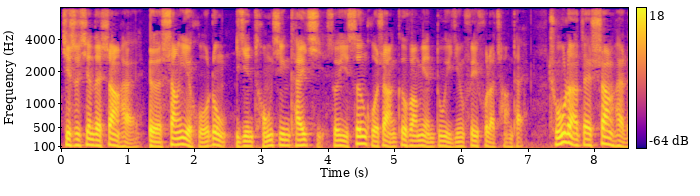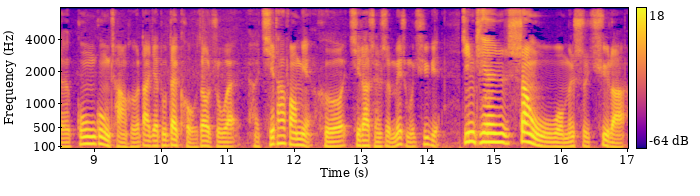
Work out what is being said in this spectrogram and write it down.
其实现在上海的商业活动已经重新开启，所以生活上各方面都已经恢复了常态。除了在上海的公共场合大家都戴口罩之外，啊，其他方面和其他城市没什么区别。今天上午，我们是去了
